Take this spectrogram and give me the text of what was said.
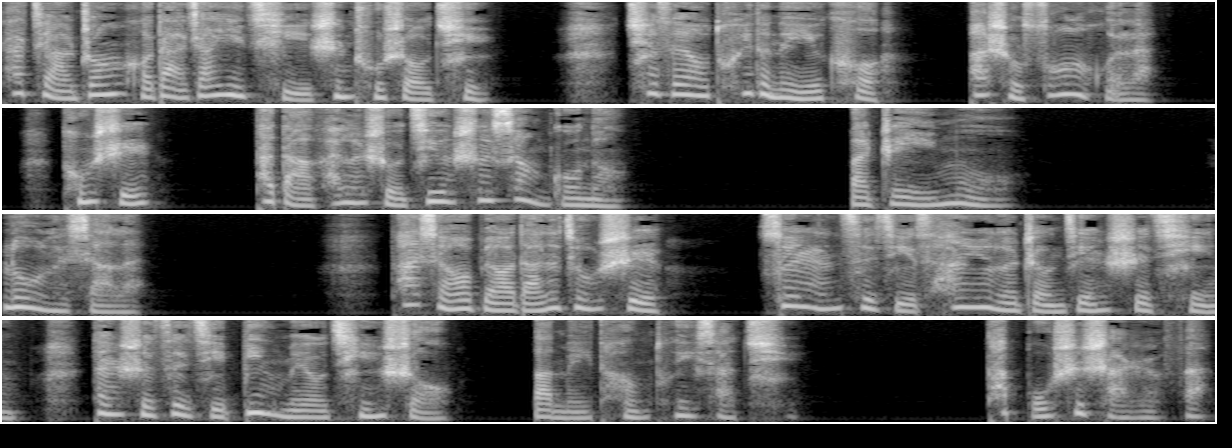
她假装和大家一起伸出手去，却在要推的那一刻把手缩了回来，同时，她打开了手机的摄像功能，把这一幕录了下来。她想要表达的就是。虽然自己参与了整件事情，但是自己并没有亲手把梅汤推下去。他不是杀人犯。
